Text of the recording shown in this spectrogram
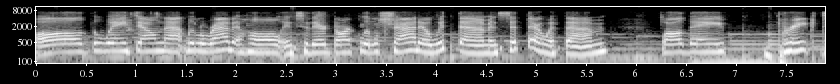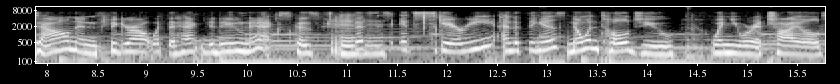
all the way down that little rabbit hole into their dark little shadow with them and sit there with them while they break down and figure out what the heck to do next. Because mm-hmm. that's it's scary. And the thing is no one told you when you were a child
